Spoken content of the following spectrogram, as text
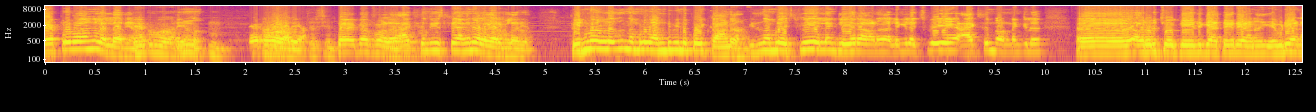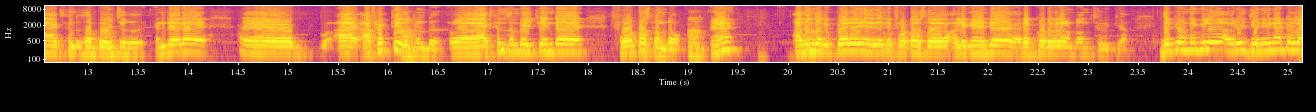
പേപ്പർ ഭാഗങ്ങളല്ല അറിയാം. ആക്സിഡന്റ് ഹിസ്റ്ററി അങ്ങനെയുള്ള കാര്യങ്ങൾ അറിയാം. പിന്നെ ഉള്ളത് നമ്മൾ വണ്ടി പിന്നെ പോയി കാണുക. ഇത് നമ്മൾ എച്ച് ബി എല്ലാം ക്ലിയർ ആണ്. അല്ലെങ്കിൽ എച്ച് ബി ആക്സിഡന്റ് ഉണ്ടെങ്കിൽ അവരോട് ചോദിക്കുക ഏത് കാറ്റഗറിയാണ് എവിടെയാണ് ആക്സിഡന്റ് സംഭവിച്ചത് എന്തേരെ അഫക്ട് ചെയ്തിട്ടുണ്ട്. ആക്സിഡന്റ് സംഭവിച്ചതിന്റെ ഫോട്ടോസ് ഉണ്ടോ? ഏഹ് അതിന്റെ റിപ്പയർ ചെയ്തതിന്റെ ഫോട്ടോസോ അല്ലെങ്കിൽ അതിന്റെ റെക്കോർഡുകളോ ഉണ്ടോ എന്ന് ചോദിക്കുക. ഇതൊക്കെ ഉണ്ടെങ്കിൽ അവർ ജെനുവിൻ ആയിട്ടുള്ള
